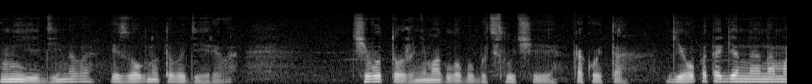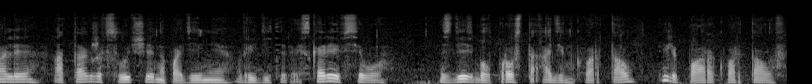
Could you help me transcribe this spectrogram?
ни единого изогнутого дерева. Чего тоже не могло бы быть в случае какой-то геопатогенной аномалии, а также в случае нападения вредителей. Скорее всего, здесь был просто один квартал или пара кварталов,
